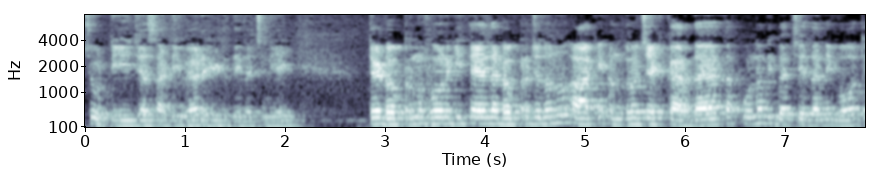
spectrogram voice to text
ਝੋਟੀ ਜਾਂ ਸਾਡੀ ਵੈੜ ਹੀਟ ਦੇ ਵਿੱਚ ਨਹੀਂ ਆਈ। ਤੇ ਡਾਕਟਰ ਨੂੰ ਫੋਨ ਕੀਤਾ ਜਾਂਦਾ ਡਾਕਟਰ ਜਦੋਂ ਉਹਨੂੰ ਆ ਕੇ ਅੰਦਰੋਂ ਚੈੱਕ ਕਰਦਾ ਹੈ, ਤਾਂ ਉਹਨਾਂ ਦੀ ਬੱਚੇਦਾਨੀ ਬਹੁਤ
